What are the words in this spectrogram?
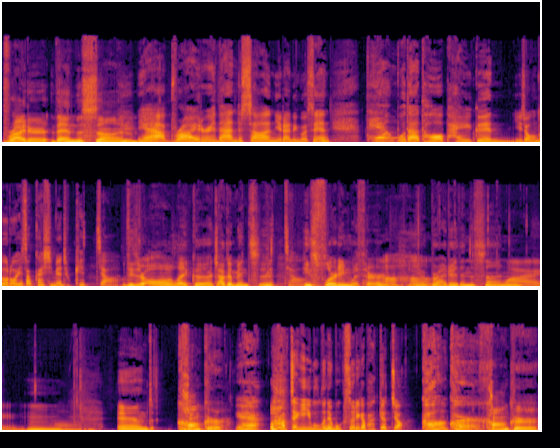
Brighter than the sun. Yeah, brighter than the sun이라는 것은 태양보다 더 밝은 이 정도로 해석하시면 좋겠죠. These are all like uh, 멘트. 그쵸. He's flirting with her. You're brighter than the sun. Why? And conquer. 예, 갑자기 이 부분에 목소리가 바뀌었죠. conquer. Conquer.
